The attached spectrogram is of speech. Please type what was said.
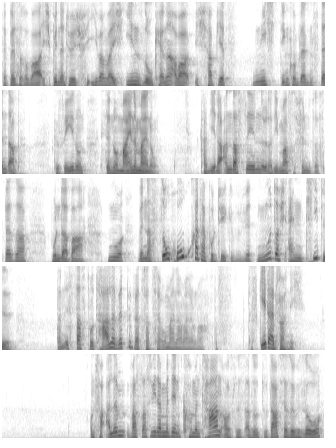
der bessere war. Ich bin natürlich für Ivan, weil ich ihn so kenne, aber ich habe jetzt nicht den kompletten Stand-up gesehen und ist ja nur meine Meinung. Kann jeder anders sehen oder die Masse findet das besser. Wunderbar. Nur, wenn das so hochkatapultiert wird, nur durch einen Titel, dann ist das totale Wettbewerbsverzerrung meiner Meinung nach. Das, das geht einfach nicht. Und vor allem, was das wieder mit den Kommentaren auslöst. Also, du darfst ja sowieso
